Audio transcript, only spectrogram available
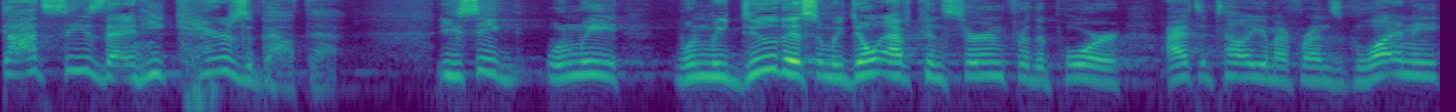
God sees that and He cares about that. You see, when we, when we do this and we don't have concern for the poor, I have to tell you, my friends, gluttony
